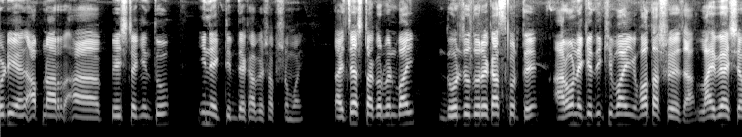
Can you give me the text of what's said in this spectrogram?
অডিয়েন্স আপনার পেজটা কিন্তু ইনঅ্যাক্টিভ দেখাবে সব সময় তাই চেষ্টা করবেন ভাই, ধৈর্য ধরে কাজ করতে। আর অনেকে দেখি ভাই হতাশ হয়ে যা লাইভে এসে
